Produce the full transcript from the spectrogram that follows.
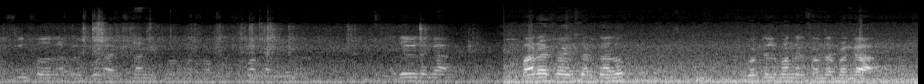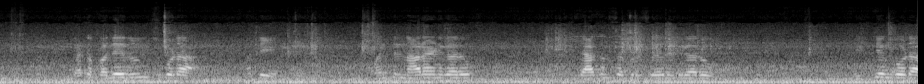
ముస్లిం సోదరులందరికీ కూడా ఇస్లామిక్ అదేవిధంగా బారా షాహిద్ రొట్టెల పండుగ సందర్భంగా గత పదిహేను నుంచి కూడా అంటే మంత్రి నారాయణ గారు శాసనసభ్యులు శివరెడ్డి గారు నిత్యం కూడా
